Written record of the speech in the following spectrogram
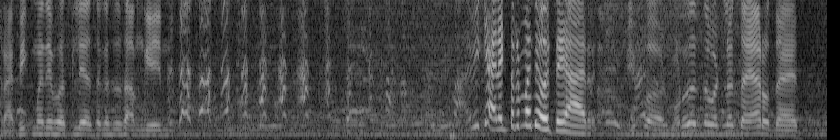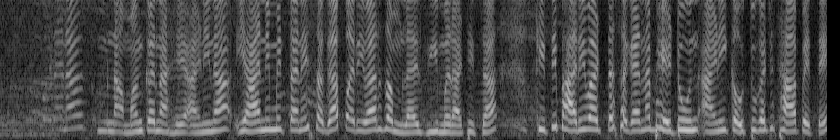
ट्रॅफिकमध्ये फसले असं कसं सांगेन? मी कॅरेक्टरमध्ये होते यार. मी पण. म्हणूनच तर म्हटलं तयार होत आहेत. पण आहे ना नामांकन आहे आणि ना या निमित्ताने सगळा परिवार जमलाय झी मराठीचा. किती भारी वाटतं सगळ्यांना भेटून आणि कौतुकाची थाप येते.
